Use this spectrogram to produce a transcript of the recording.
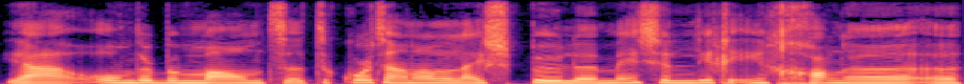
ja, onderbemand, tekort aan allerlei spullen, mensen liggen in gangen.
